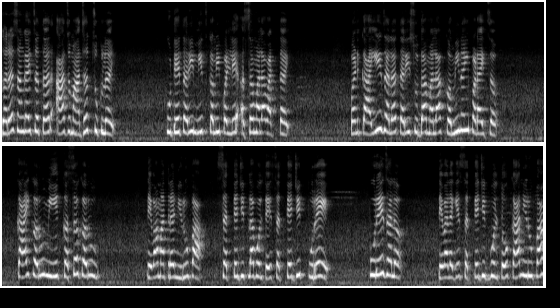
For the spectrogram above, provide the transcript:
खरं सांगायचं तर आज माझंच चुकलंय. कुठेतरी मीच कमी पडले असं मला वाटतंय. पण काही झालं तरीसुद्धा मला कमी नाही पडायचं. काय करू मी? कसं करू? तेव्हा मात्र निरूपा सत्यजितला बोलते सत्यजित पुरे. पुरे झालं. तेव्हा लगेच सत्यजित बोलतो का निरूपा?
